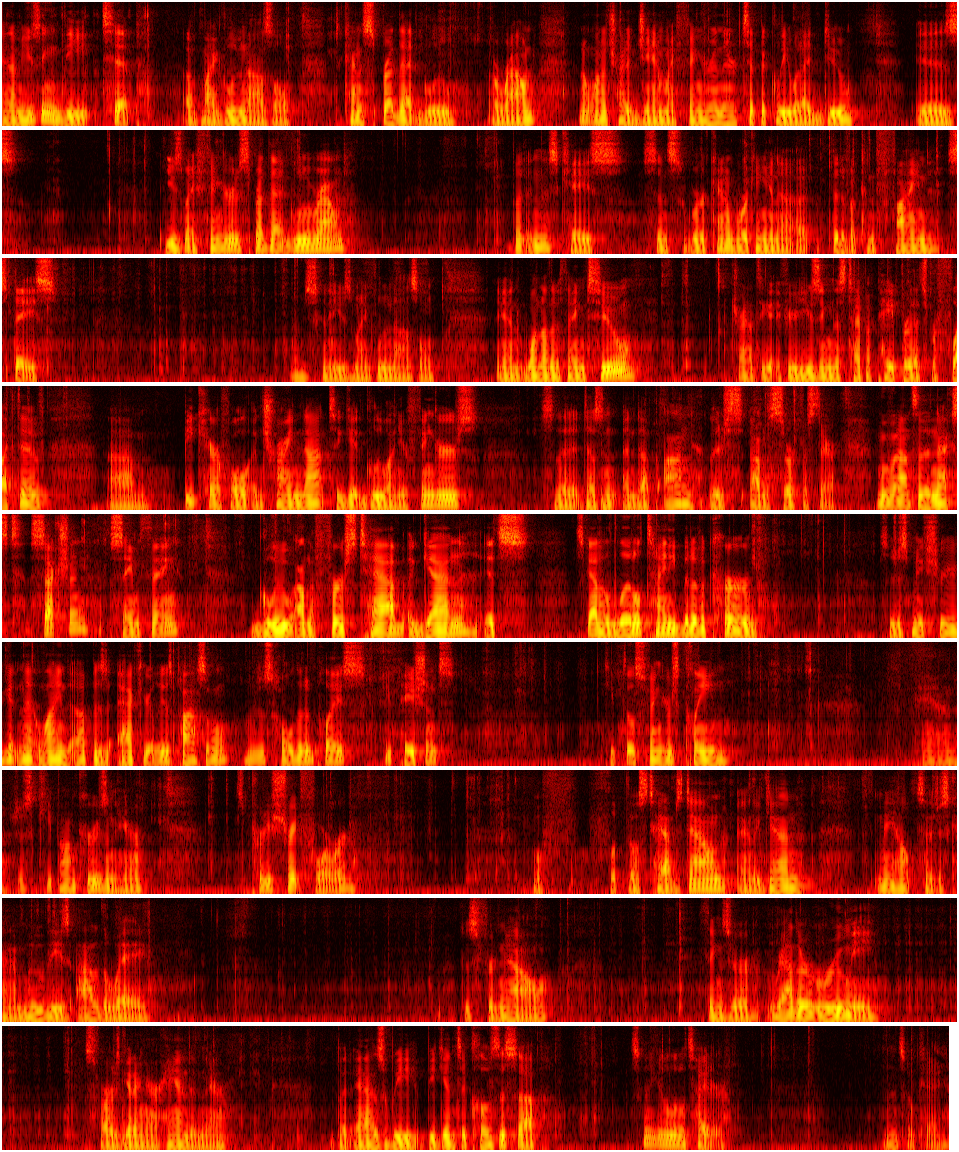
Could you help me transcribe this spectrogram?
And I'm using the tip of my glue nozzle to kind of spread that glue around. I don't wanna try to jam my finger in there. Typically what I do is use my finger to spread that glue around. But in this case, since we're kind of working in a, a bit of a confined space, I'm just gonna use my glue nozzle. And one other thing too, Try not to get, if you're using this type of paper that's reflective, um, be careful and try not to get glue on your fingers so that it doesn't end up on, on the surface there. Moving on to the next section, same thing. Glue on the first tab. Again, it's, it's got a little tiny bit of a curve. So just make sure you're getting that lined up as accurately as possible. And just hold it in place. Be patient. Keep those fingers clean and just keep on cruising here. It's pretty straightforward. We'll flip those tabs down and again, it may help to just kind of move these out of the way because for now, things are rather roomy as far as getting our hand in there. But as we begin to close this up, it's going to get a little tighter. And that's okay.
